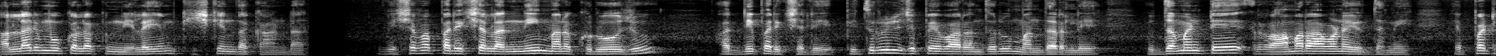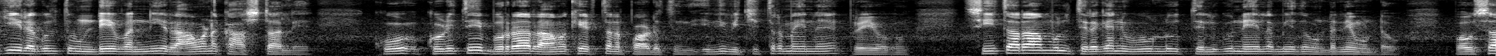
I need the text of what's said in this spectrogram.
అల్లరి మూకలకు నిలయం కిష్కింద కాండ. విషమ పరీక్షలన్నీ మనకు రోజు అగ్ని పరీక్షలే పితరులు చెప్పేవారందరూ మందరలే. యుద్ధమంటే రామరావణ యుద్ధమే. ఎప్పటికీ రగులుతూ ఉండేవన్నీ రావణ కాష్టాలే. కొ కొడితే బుర్ర రామకీర్తన పాడుతుంది. ఇది విచిత్రమైన ప్రయోగం. సీతారాములు తిరగని ఊళ్ళు తెలుగు నేల మీద ఉండనే ఉండవు. బహుశా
